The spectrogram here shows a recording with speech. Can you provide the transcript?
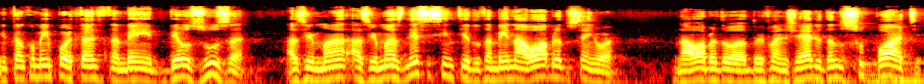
Então, como é importante também, Deus usa as irmãs, as irmãs nesse sentido também na obra do Senhor, na obra do, do Evangelho, dando suporte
